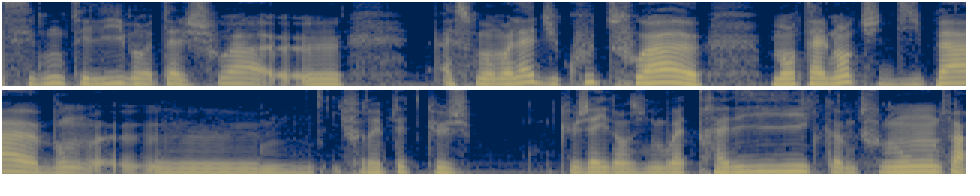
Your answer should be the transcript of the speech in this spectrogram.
c'est bon, tu es libre, tu as le choix à ce moment-là, du coup, toi, mentalement, tu te dis pas, bon, il faudrait peut-être que je que j'aille dans une boîte tradie comme tout le monde. Enfin,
